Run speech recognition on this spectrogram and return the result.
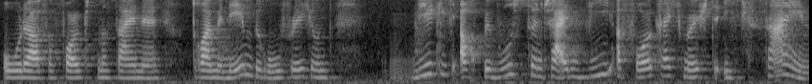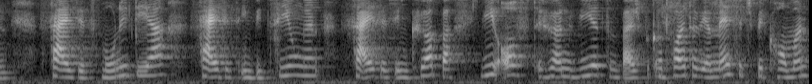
oder verfolgt man seine Träume nebenberuflich und wirklich auch bewusst zu entscheiden, wie erfolgreich möchte ich sein. Sei es jetzt monetär, sei es jetzt in Beziehungen, sei es jetzt im Körper. Wie oft hören wir zum Beispiel, gerade heute habe ich ein Message bekommen,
